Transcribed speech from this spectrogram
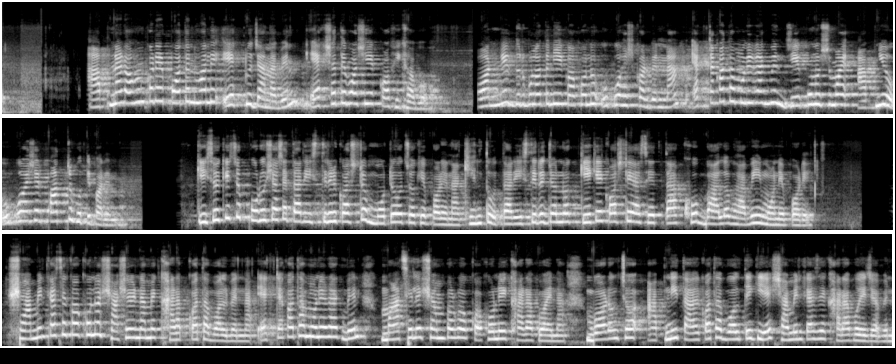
আপনার অহংকারের পতন হলে একটু জানাবেন, একসাথে বসে কফি খাব। অন্যের দুর্বলতা নিয়ে কখনো উপহাস করবেন না। একটা কথা মনে রাখবেন, যে কোনো সময় আপনিও উপহাসের পাত্র হতে পারেন। কিছু কিছু পুরুষ আছে, তার স্ত্রীর কষ্ট মোটেও চোখে পড়ে না, কিন্তু তার স্ত্রীর জন্য কে কে কষ্টে আছে তা খুব ভালোভাবেই মনে পড়ে। স্বামীর কাছে কখনো শাশুড়ির নামে খারাপ কথা বলবেন না। একটা কথা মনে রাখবেন, মা ছেলের সম্পর্ক কখনোই খারাপ হয় না। বরঞ্চ আপনি তার কথা বলতে গিয়ে স্বামীর কাছে খারাপ হয়ে যাবেন।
